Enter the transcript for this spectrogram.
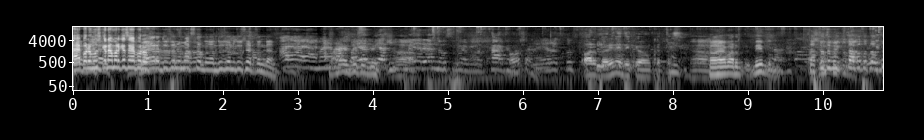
আয় পরে মুস্কান আমার কাছে আয় পরে দুজনে মাছ দেন দুজনে দুই সেট দেন। হ্যাঁ এবার দি তাতে তুমি কি চাবো তো তাতে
